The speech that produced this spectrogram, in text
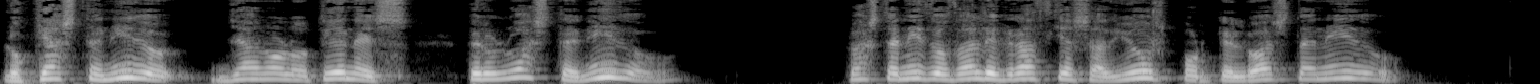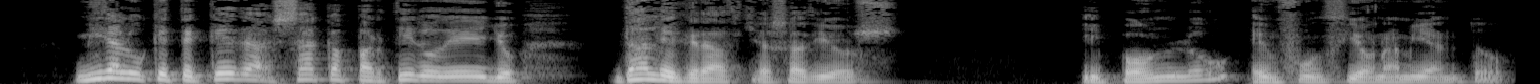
Lo que has tenido ya no lo tienes, pero lo has tenido. Lo has tenido, dale gracias a Dios porque lo has tenido. Mira lo que te queda, saca partido de ello, dale gracias a Dios y ponlo en funcionamiento.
